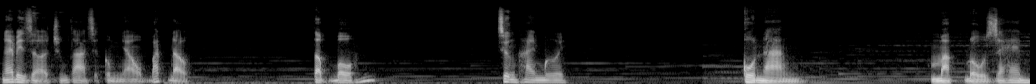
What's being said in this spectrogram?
Ngay bây giờ chúng ta sẽ cùng nhau bắt đầu. Tập 4 chương 20 cô nàng mặc đồ gen.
